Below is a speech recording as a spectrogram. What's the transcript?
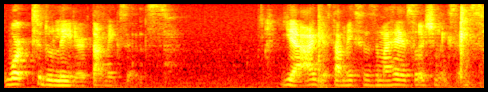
work to do later if that makes sense. Yeah i guess that makes sense in my head so it should make sense.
